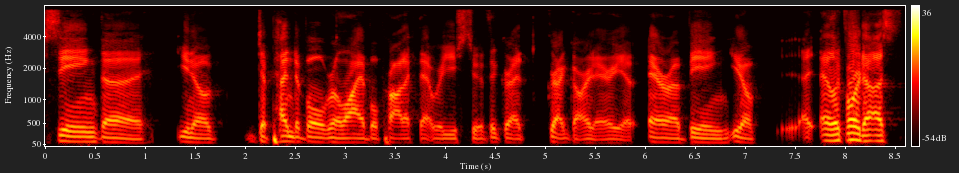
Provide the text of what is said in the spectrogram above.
seeing the you know, dependable, reliable product that we're used to of the Greg, Greg Gard area era being, you know, I, I look forward to us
